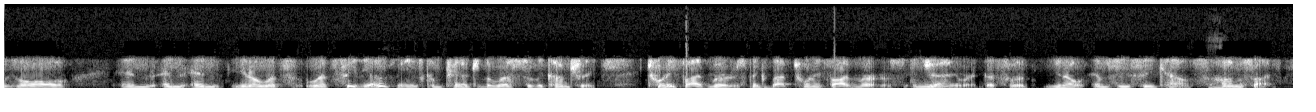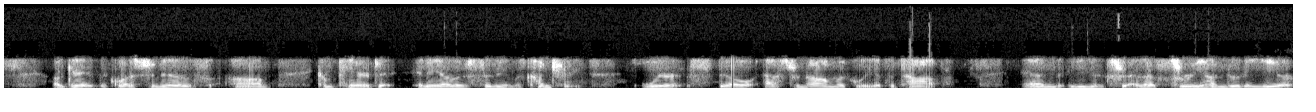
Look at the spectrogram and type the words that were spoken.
is all. And, and and you know let's let's see. The other thing is compared to the rest of the country, 25 murders. Think about 25 murders in January. That's what you know MCC counts homicide. Okay, the question is um, compared to any other city in the country, we're still astronomically at the top, and you, that's 300 a year,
